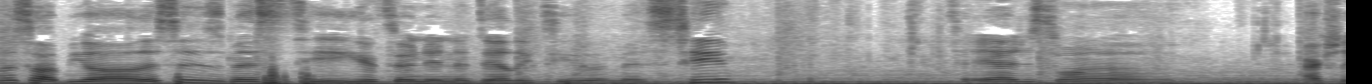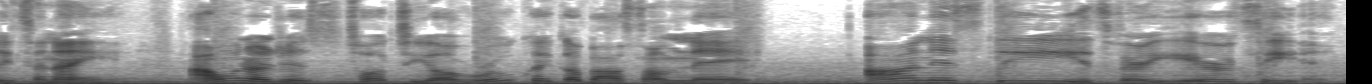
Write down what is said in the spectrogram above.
What's up, y'all? This is Miss T. You're tuned in to Daily T with Miss T. Today, I just want to, actually, tonight, I want to just talk to y'all real quick about something that honestly is very irritating.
